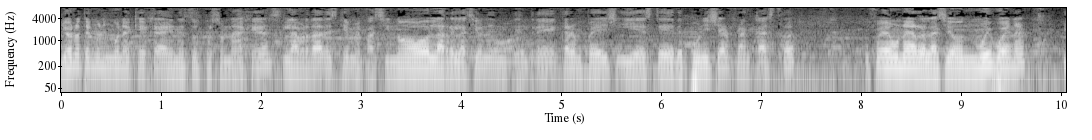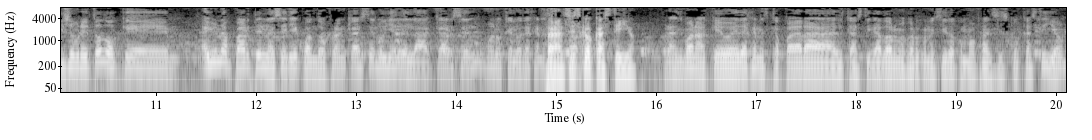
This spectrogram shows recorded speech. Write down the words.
Yo no tengo ninguna queja en estos personajes. La verdad es que me fascinó la relación en- entre Karen Page y este de Punisher, Frank Castro. Fue una relación muy buena. Y sobre todo que hay una parte en la serie cuando Frank Castle huye de la cárcel. Bueno, que lo dejan Francisco Castillo. Fran- bueno, que dejan escapar al castigador mejor conocido como Francisco Castillo.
